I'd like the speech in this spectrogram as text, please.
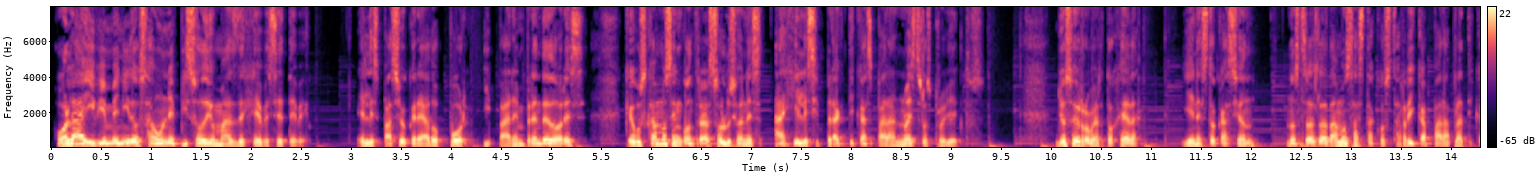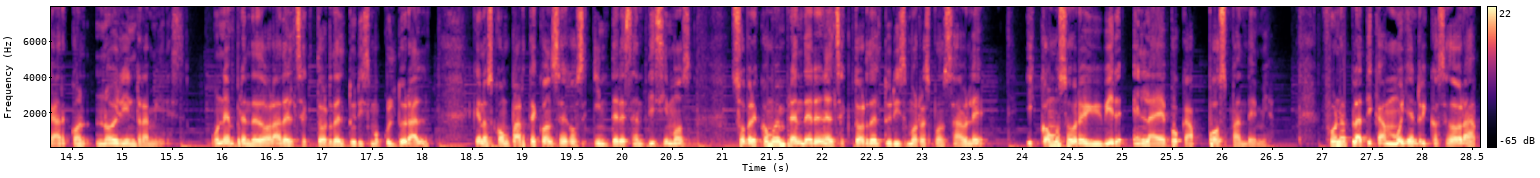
Hola y bienvenidos a un episodio más de GBC TV, el espacio creado por y para emprendedores que buscamos encontrar soluciones ágiles y prácticas para nuestros proyectos. Yo soy Roberto Ojeda y en esta ocasión nos trasladamos hasta Costa Rica para platicar con Noilin Ramírez, una emprendedora del sector del turismo cultural que nos comparte consejos interesantísimos sobre cómo emprender en el sector del turismo responsable y cómo sobrevivir en la época post pandemia. Fue una plática muy enriquecedora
